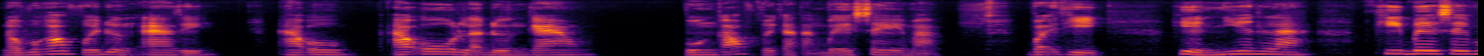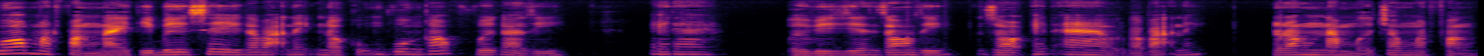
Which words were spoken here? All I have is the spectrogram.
nó vuông góc với đường A gì? AO. AO là đường cao vuông góc với cả thằng BC mà. Vậy thì hiển nhiên là khi BC vuông góc mặt phẳng này thì BC các bạn ấy nó cũng vuông góc với cả gì? SA. Bởi vì do gì? Do SA của các bạn ấy nó đang nằm ở trong mặt phẳng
